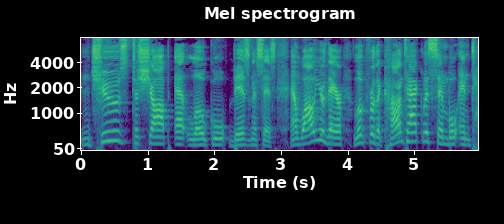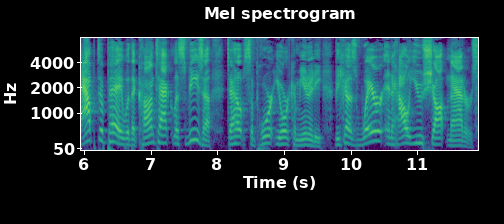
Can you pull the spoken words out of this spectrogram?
and choose to shop at local businesses. And while you're there, look for the contactless symbol and tap to pay with a contactless Visa to help support your community because where and how you shop matters.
